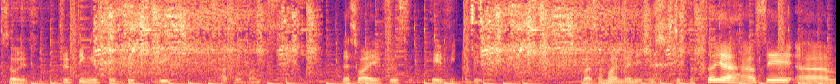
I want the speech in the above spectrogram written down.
so if drifting is a bit weak, it's hard to advance. That's why it feels heavy a bit. But somehow I managed just now. So yeah, I'll say um,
